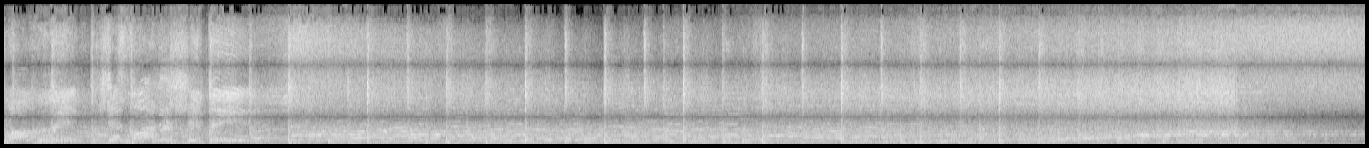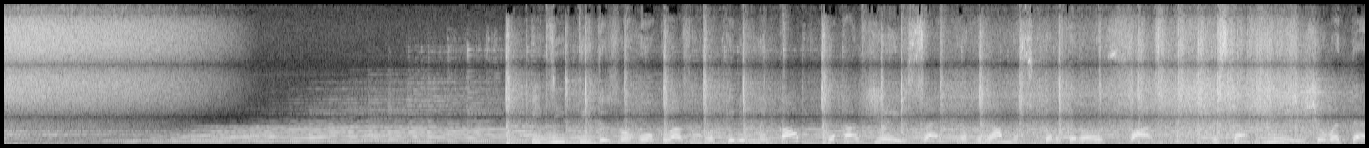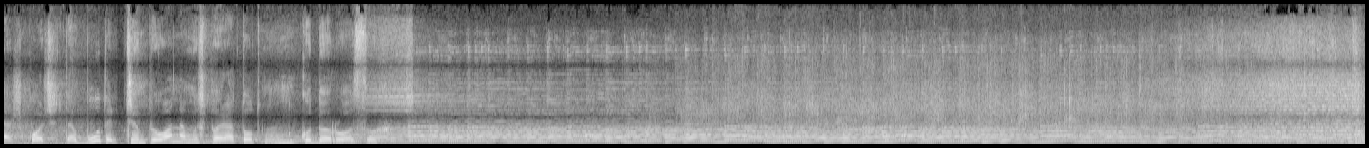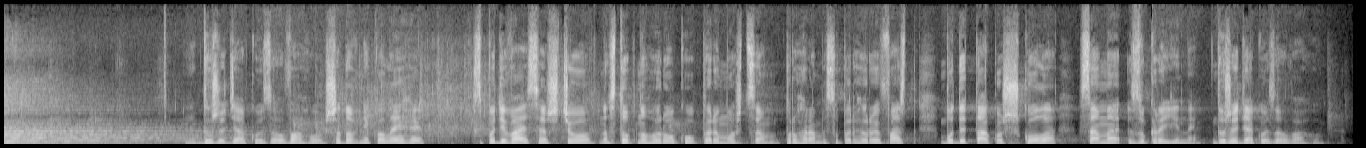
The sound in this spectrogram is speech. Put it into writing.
Ми змогли, ще зможеш і ти. Підійди до класного керівника, покажи сайт програми супергероїв ФАС і скажи, що ви теж хочете бути чемпіонами з порятунку дорослих. Дуже дякую за увагу, шановні колеги. Сподіваюся, що наступного року переможцем програми Супергерой Фаст буде також школа саме з України. Дуже дякую за увагу.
